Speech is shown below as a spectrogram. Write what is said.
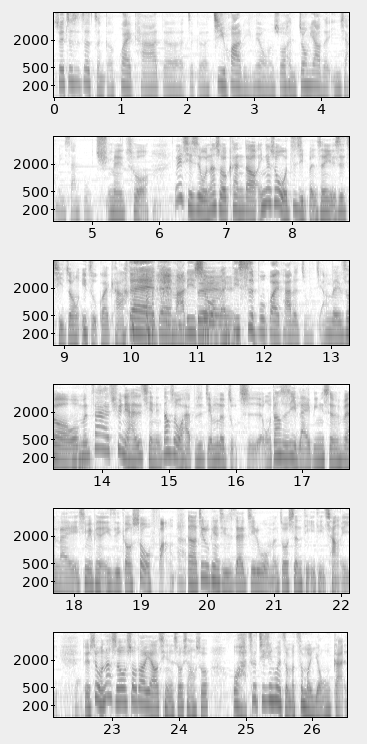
所以这是这整个怪咖的这个计划里面，我们说很重要的影响力三部曲。没错。因为其实我那时候看到，应该说我自己本身也是其中一组怪咖。对对，玛丽是我们 第四部怪咖的主角。没错，我们在去年还是前年，当时我还不是节目的主持人，我当时是以来宾身份来新片片的 Easy Go 受访。嗯呃，纪录片其实在记录我们做身体一体倡议。对对，所以我那时候受到邀请的时候，想说，哇，这个基金会怎么这么勇敢？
